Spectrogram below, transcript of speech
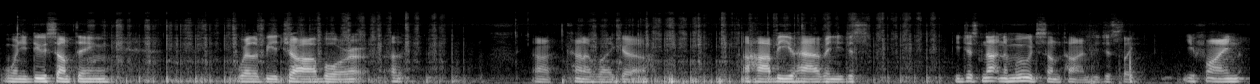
when you do something, whether it be a job or a, a kind of like a, a hobby you have, and you just you're just not in the mood sometimes. You just like you find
